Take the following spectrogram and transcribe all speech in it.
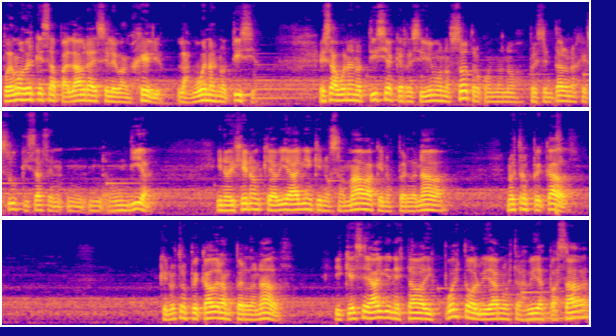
podemos ver que esa palabra es el Evangelio, las buenas noticias esa buena noticia que recibimos nosotros cuando nos presentaron a Jesús quizás en, un día y nos dijeron que había alguien que nos amaba, que nos perdonaba nuestros pecados, que nuestros pecados eran perdonados y que ese alguien estaba dispuesto a olvidar nuestras vidas pasadas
